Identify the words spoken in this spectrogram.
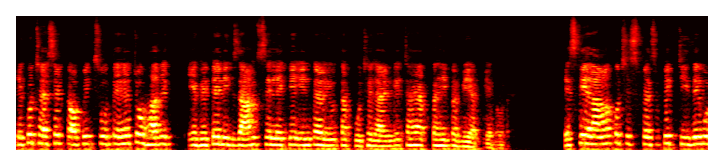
ये कुछ ऐसे टॉपिक्स होते हैं जो हर एक रिटर्न एग्ज़ाम से लेके इंटरव्यू तक पूछे जाएँगे, चाहे आप कहीं पर भी अपियर हो रहे हैं। इसके अलावा कुछ स्पेसिफिक चीज़ें वो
